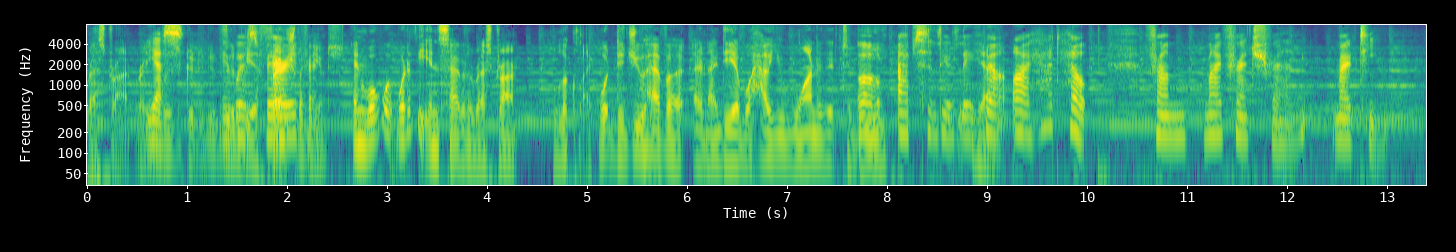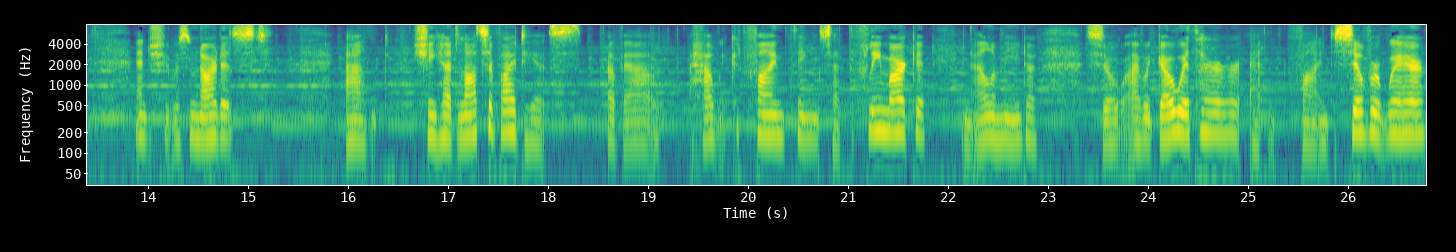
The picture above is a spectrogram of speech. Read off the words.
restaurant, right? Yes. It was, was going to be a very French menu. And what, what what did the inside of the restaurant look like? What did you have a, an idea of how you wanted it to be? Oh, absolutely. Yeah. Well, I had help from my French friend, Martine, and she was an artist, and she had lots of ideas about how we could find things at the flea market in Alameda. So I would go with her and find silverware,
